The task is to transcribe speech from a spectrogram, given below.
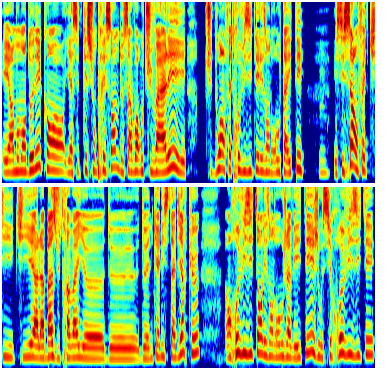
Et à un moment donné, quand il y a cette question pressante de savoir où tu vas aller, et tu dois en fait revisiter les endroits où tu as été. Mm. Et c'est ça en fait qui, qui est à la base du travail euh, de, de Nkali, c'est-à-dire que en revisitant les endroits où j'avais été, j'ai aussi revisité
